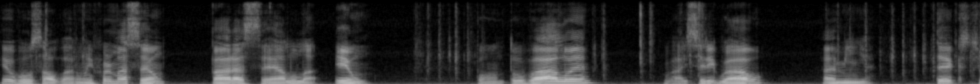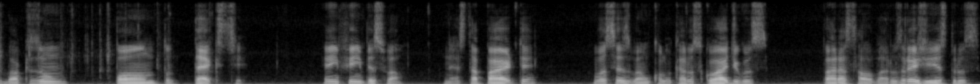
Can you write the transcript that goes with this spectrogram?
Eu vou salvar uma informação para a célula E1. Ponto value vai ser igual a minha textbox1 ponto text. Enfim, pessoal, nesta parte vocês vão colocar os códigos para salvar os registros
